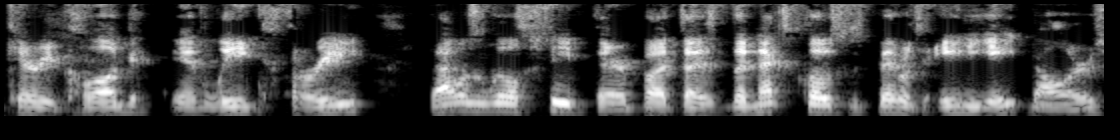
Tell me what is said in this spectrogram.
Kerry Klug in League Three. That was a little steep there, but uh, the next closest bid was $88.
